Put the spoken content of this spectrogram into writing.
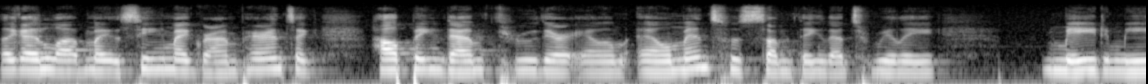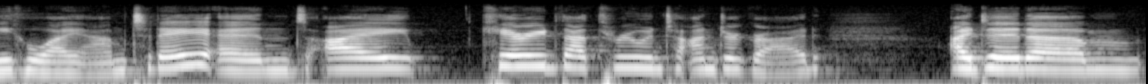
Like I love my seeing my grandparents, like helping them through their ail- ailments was something that's really made me who I am today, and I carried that through into undergrad. I did um,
